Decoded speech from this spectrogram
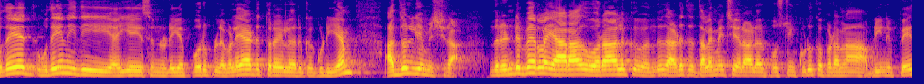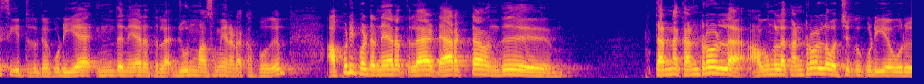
உதய உதயநிதி ஐஏஎஸ்னுடைய பொறுப்பில் விளையாட்டுத்துறையில் இருக்கக்கூடிய அதுல்ய மிஸ்ரா இந்த ரெண்டு பேரில் யாராவது ஒரு ஆளுக்கு வந்து அடுத்த தலைமைச் செயலாளர் போஸ்டிங் கொடுக்கப்படலாம் அப்படின்னு பேசிக்கிட்டு இருக்கக்கூடிய இந்த நேரத்தில் ஜூன் மாதமே நடக்க போகுது. அப்படிப்பட்ட நேரத்தில் டைரெக்டாக வந்து தன்னை கண்ட்ரோலில் அவங்கள கண்ட்ரோலில் வச்சுக்கக்கூடிய ஒரு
